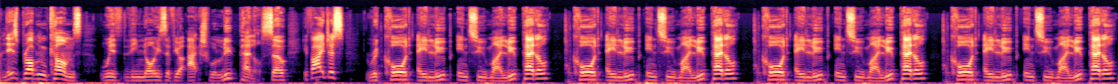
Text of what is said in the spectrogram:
And this problem comes with the noise of your actual loop pedal. So if I just record a loop into my loop pedal, chord a loop into my loop pedal, chord a loop into my loop pedal, chord a loop into my loop pedal,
